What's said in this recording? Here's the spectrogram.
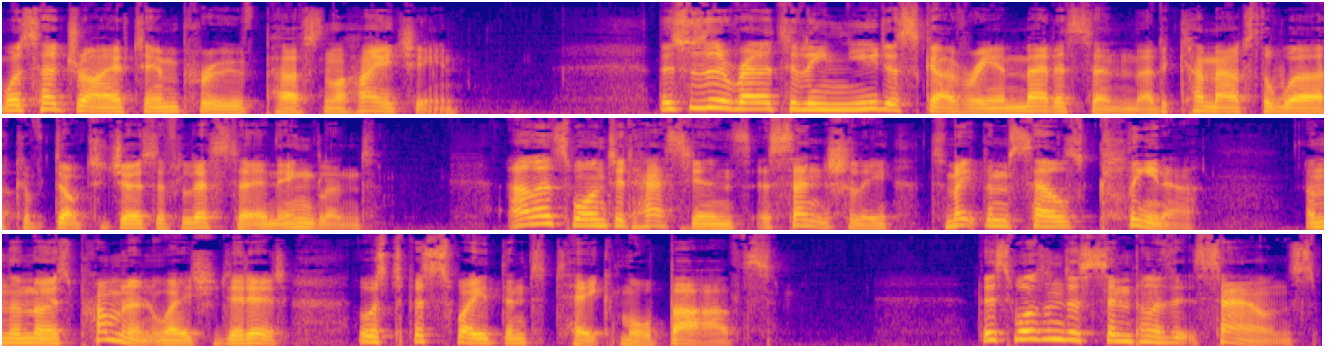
was her drive to improve personal hygiene. This was a relatively new discovery in medicine that had come out of the work of Dr. Joseph Lister in England. Alice wanted Hessians essentially to make themselves cleaner and the most prominent way she did it was to persuade them to take more baths. This wasn't as simple as it sounds,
